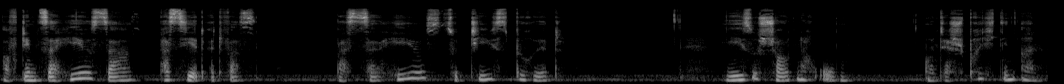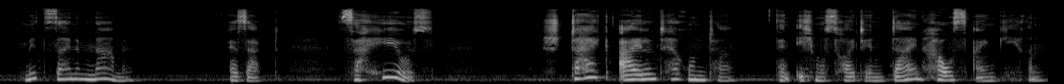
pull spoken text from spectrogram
auf dem Zachäus saß, passiert etwas, was Zachäus zutiefst berührt. Jesus schaut nach oben und er spricht ihn an mit seinem Namen. Er sagt, Zachäus, steig eilend herunter, denn ich muss heute in dein Haus einkehren.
